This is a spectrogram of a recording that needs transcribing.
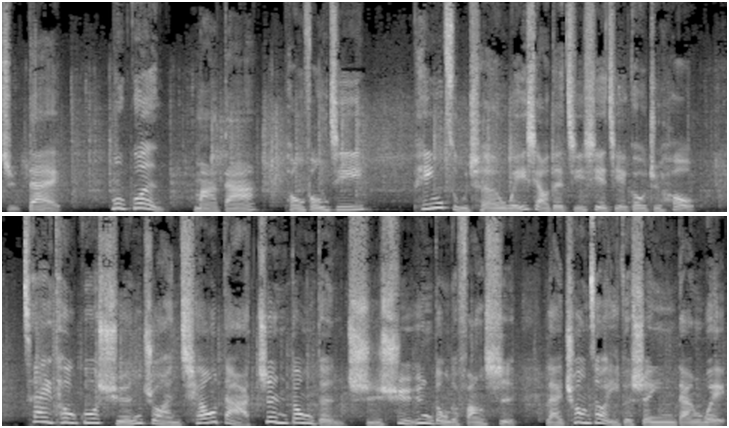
纸袋、木棍、马达、通风机，拼组成微小的机械结构之后，再透过旋转、敲打、震动等持续运动的方式来创造一个声音单位。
